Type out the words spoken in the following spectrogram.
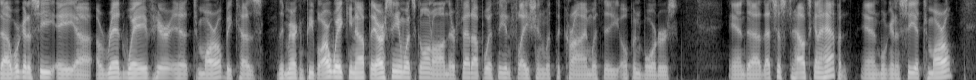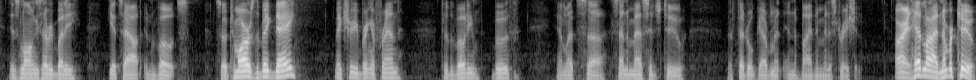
Uh, we're going to see a, uh, a red wave here uh, tomorrow because the American people are waking up. They are seeing what's going on. They're fed up with the inflation, with the crime, with the open borders. And uh, that's just how it's going to happen. And we're going to see it tomorrow as long as everybody gets out and votes. So tomorrow's the big day. Make sure you bring a friend to the voting booth and let's uh, send a message to the federal government and the Biden administration. All right, headline number two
